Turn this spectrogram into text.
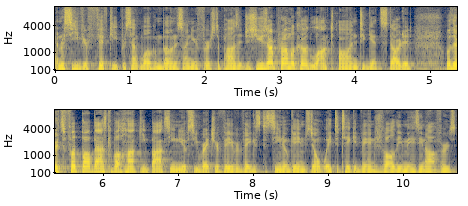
and receive your 50% welcome bonus on your first deposit. Just use our promo code Locked On to get started. Whether it's football, basketball, hockey, boxing, UFC, right your favorite Vegas casino games, don't wait to take advantage of all the amazing offers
